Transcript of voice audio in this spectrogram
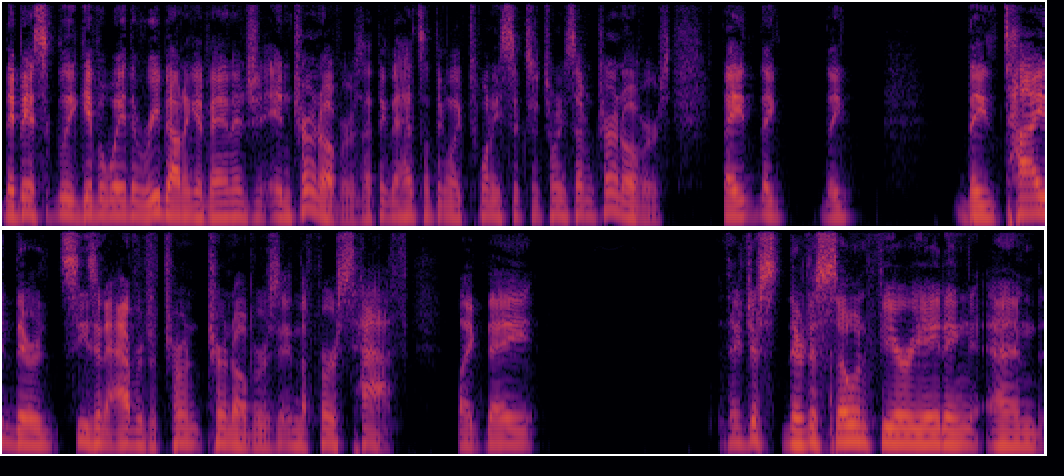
they basically give away the rebounding advantage in turnovers. I think they had something like 26 or 27 turnovers. They they they they tied their season average of turn turnovers in the first half. Like they they're just they're just so infuriating and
